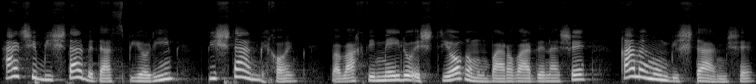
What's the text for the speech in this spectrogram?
هرچی بیشتر به دست بیاریم بیشتر می‌خوایم و وقتی میل و اشتیاقمون برآورده نشه غممون بیشتر میشه.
